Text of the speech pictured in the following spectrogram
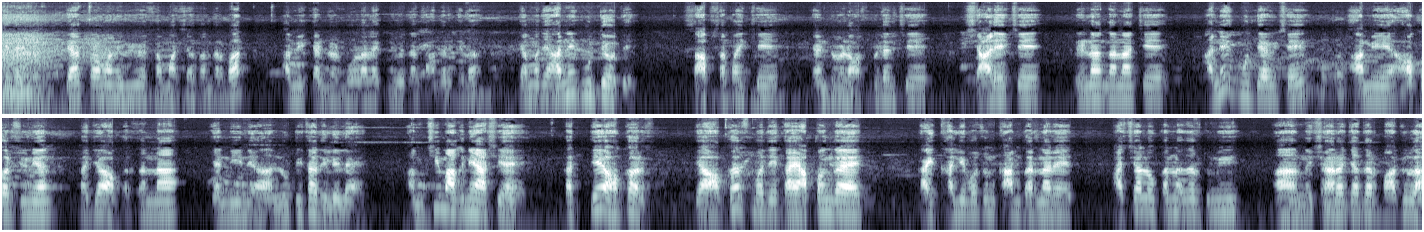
केलं आहे त्याचप्रमाणे विविध समस्या संदर्भात आम्ही कॅन्टोन्मेंट बोर्डाला एक निवेदन सादर केलं. त्यामध्ये अनेक मुद्दे होते. साफसफाईचे कॅन्टोन्मेंट हॉस्पिटलचे शाळेचे क्रीडांगणाचे अनेक मुद्द्याविषयी आम्ही हॉकर्स युनियन ज्या हॉकर्सांना त्यांनी नोटिसा दिलेल्या आहेत. आमची मागणी अशी आहे का ते हॉकर्स त्या हॉकर्समध्ये काय अपंग आहेत काही खाली बसून काम करणारे आहेत अशा लोकांना जर तुम्ही शहराच्या जर बाजूला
